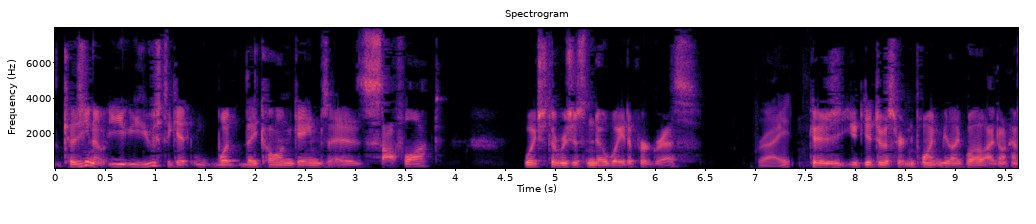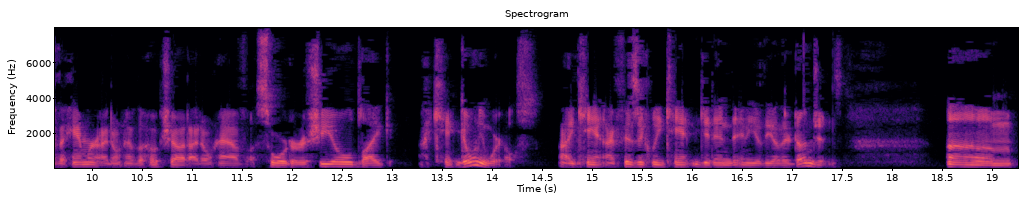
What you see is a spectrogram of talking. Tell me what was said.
because you know you, you used to get what they call in games as soft locked, which there was just no way to progress Right. because you'd get to a certain point and be like, well, I don't have the hammer, I don't have the hook shot, I don't have a sword or a shield, like I can't go anywhere else. I can't, I physically can't get into any of the other dungeons. Um,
